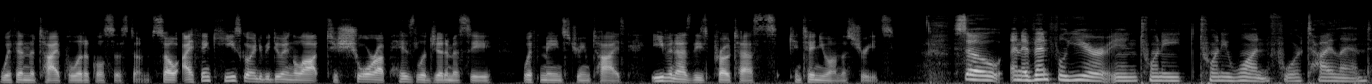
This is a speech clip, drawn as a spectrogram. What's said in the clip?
within the Thai political system. So I think he's going to be doing a lot to shore up his legitimacy with mainstream Thais, even as these protests continue on the streets. So, an eventful year in 2021 for Thailand.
